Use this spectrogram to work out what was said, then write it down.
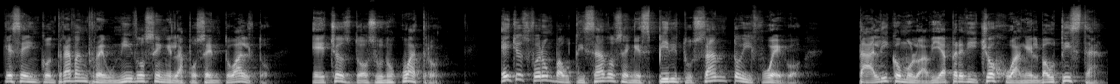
que se encontraban reunidos en el aposento alto. Hechos 2.1.4. Ellos fueron bautizados en Espíritu Santo y fuego, tal y como lo había predicho Juan el Bautista.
